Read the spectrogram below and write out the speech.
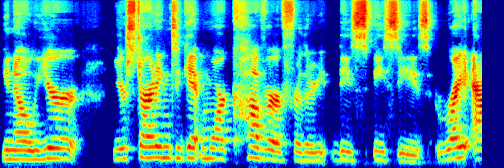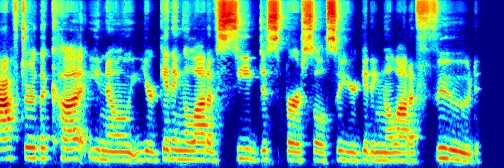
you know, you're you're starting to get more cover for the, these species. Right after the cut you know you're getting a lot of seed dispersal so you're getting a lot of food.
